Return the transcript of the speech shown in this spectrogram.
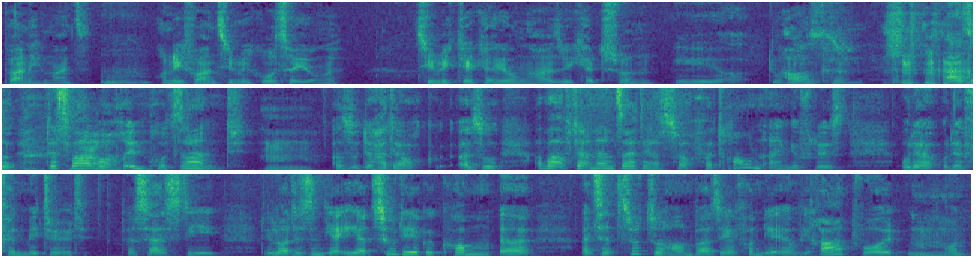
War nicht meins. Und ich war ein ziemlich großer Junge. Ziemlich dicker Junge. Also ich hätte schon Ja, hauen warst. können. Also, das war aber Aber- auch imposant. Mhm. Also, da hat er auch, also, aber auf der anderen Seite hast du auch Vertrauen eingeflößt oder, oder vermittelt. Das heißt, die, die Leute sind ja eher zu dir gekommen, äh, als jetzt zuzuhauen, weil sie ja von dir irgendwie Rat wollten Mhm. und,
